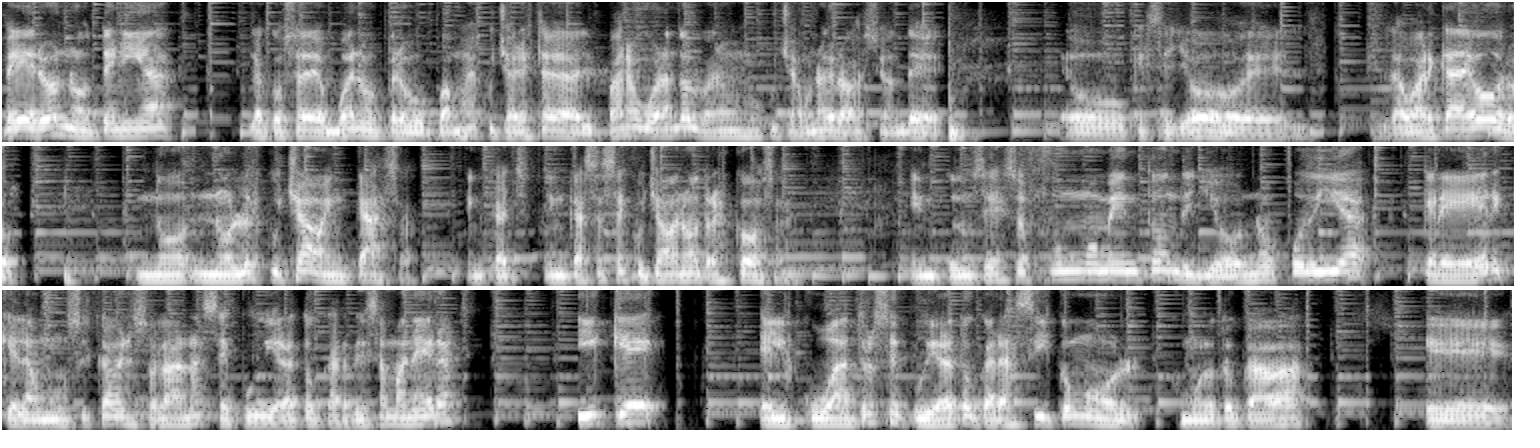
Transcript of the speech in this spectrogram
Pero no tenía la cosa de, bueno, pero vamos a escuchar esta, el pájaro guardando, bueno, vamos a escuchar una grabación de, o qué sé yo, de La Barca de Oro. No, no lo escuchaba en casa. En, en casa se escuchaban otras cosas. Entonces eso fue un momento donde yo no podía creer que la música venezolana se pudiera tocar de esa manera y que el 4 se pudiera tocar así como, como lo tocaba eh,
